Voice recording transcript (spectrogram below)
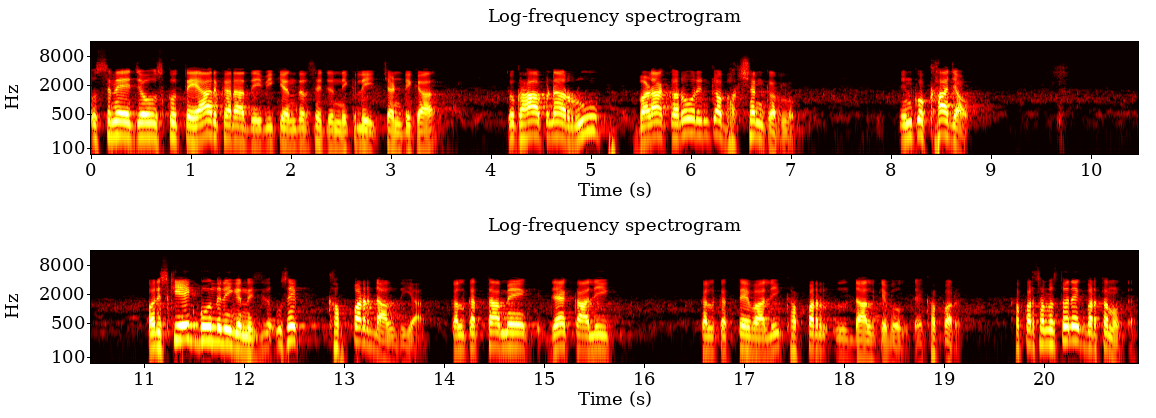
उसने जो उसको तैयार करा देवी के अंदर से, जो निकली चंडिका तो कहा, अपना रूप बड़ा करो और इनका भक्षण कर लो। इनको खा जाओ। और इसकी एक बूंद नहीं करनी चाहिए, उसे खप्पर डाल दिया। कलकत्ता में जय काली कलकत्ते वाली खप्पर डाल के बोलते हैं, खप्पर। खप्पर समझते हो ना, एक बर्तन होता है।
